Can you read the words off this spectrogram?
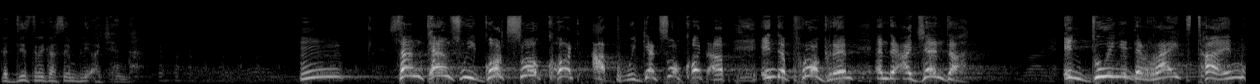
the district assembly agenda. Mm, sometimes we got so caught up, we get so caught up in the program and the agenda, in doing it the right time,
